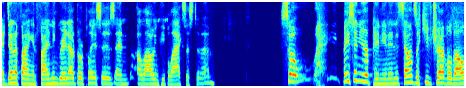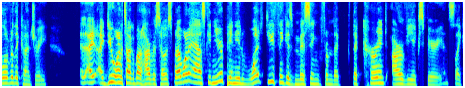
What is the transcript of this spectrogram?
identifying and finding great outdoor places and allowing people access to them. So, based on your opinion, and it sounds like you've traveled all over the country, I, I do want to talk about Harvest Host, but I want to ask, in your opinion, what do you think is missing from the the current RV experience? Like,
